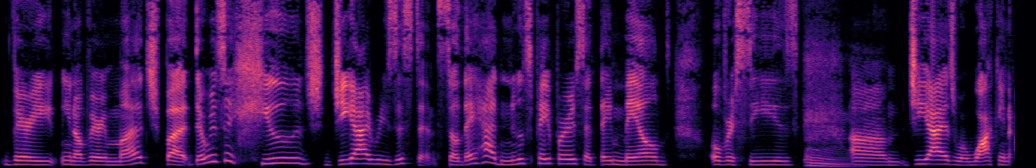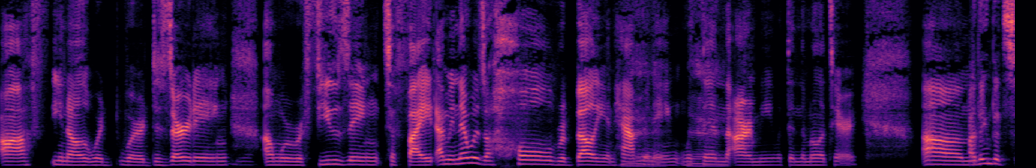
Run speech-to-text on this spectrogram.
very you know very much but there was a huge gi resistance so they had newspapers that they mailed overseas Mm. um, GIs were walking off, you know, were were deserting, Yeah. um, were refusing to fight. I mean, there was a whole rebellion happening yeah. within the army, within the military. Um, I think that's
